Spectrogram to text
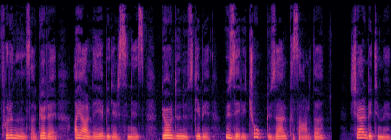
fırınınıza göre ayarlayabilirsiniz. Gördüğünüz gibi üzeri çok güzel kızardı. Şerbetimi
